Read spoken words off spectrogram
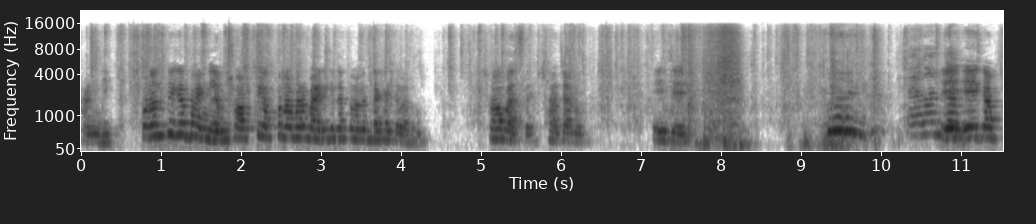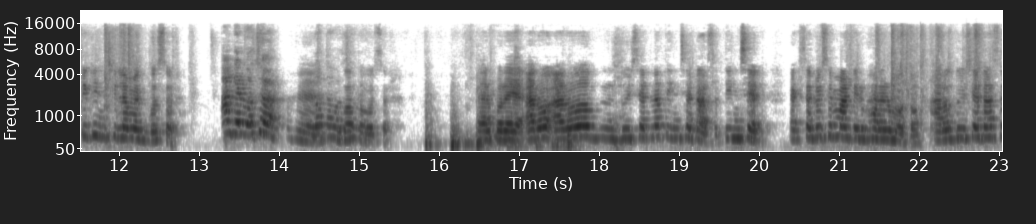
ভাঙ্গি কোরআন থেকে ভাঙলাম সবটি এখন আবার বাইরে গেলে তোমাদের দেখাইতে পারব। সব আছে সাজানো। এই যে এই কাপটি কিনছিলাম এক বছর। আগের বছর? হ্যাঁ গত বছর। তারপরে আরও আরও দুই সেট না তিন সেট আছে? তিন সেট। এক সেট হচ্ছে মাটির ভাড়ের মতো। আরও দুই সেট আছে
